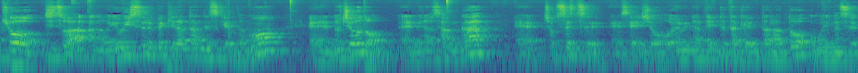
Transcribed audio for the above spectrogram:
日実はあの用意するべきだったんですけれども、え、後ほど、え、皆さんが、直接、聖書をお読みになっていただけたらと思います。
